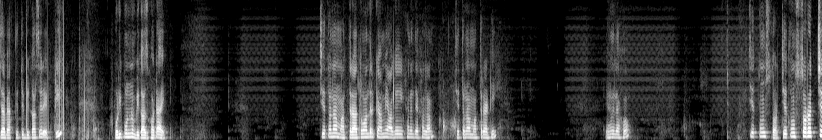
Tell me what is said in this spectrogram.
যা ব্যক্তিত্ব বিকাশের একটি পরিপূর্ণ বিকাশ ঘটায়। চেতনার মাত্রা, তোমাদেরকে আমি আগে এখানে দেখালাম চেতনার মাত্রাটি। এখানে দেখো। চেতন স্তর চেতন স্তর হচ্ছে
